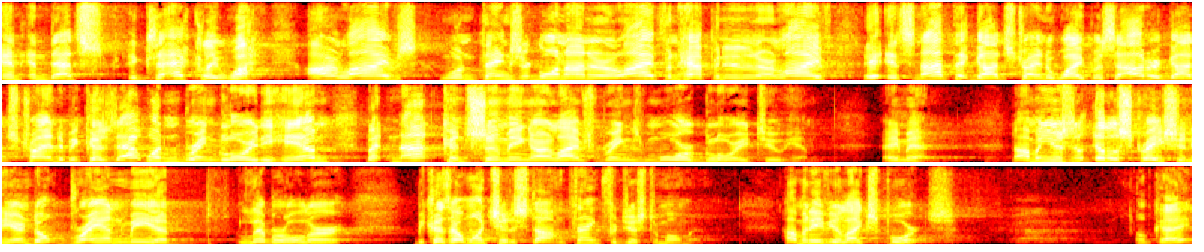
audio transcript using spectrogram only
And, and that's exactly what our lives, when things are going on in our life and happening in our life, it's not that God's trying to wipe us out or God's trying to, because that wouldn't bring glory to Him, but not consuming our lives brings more glory to Him. Amen. Now I'm going to use an illustration here, and don't brand me a liberal or because I want you to stop and think for just a moment. How many of you like sports? Okay.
